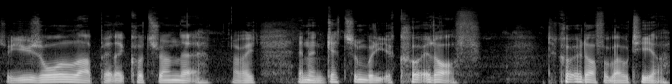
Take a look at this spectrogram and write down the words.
So use all that bit that cuts around there, all right, and then get somebody to cut it off, to cut it off about here,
